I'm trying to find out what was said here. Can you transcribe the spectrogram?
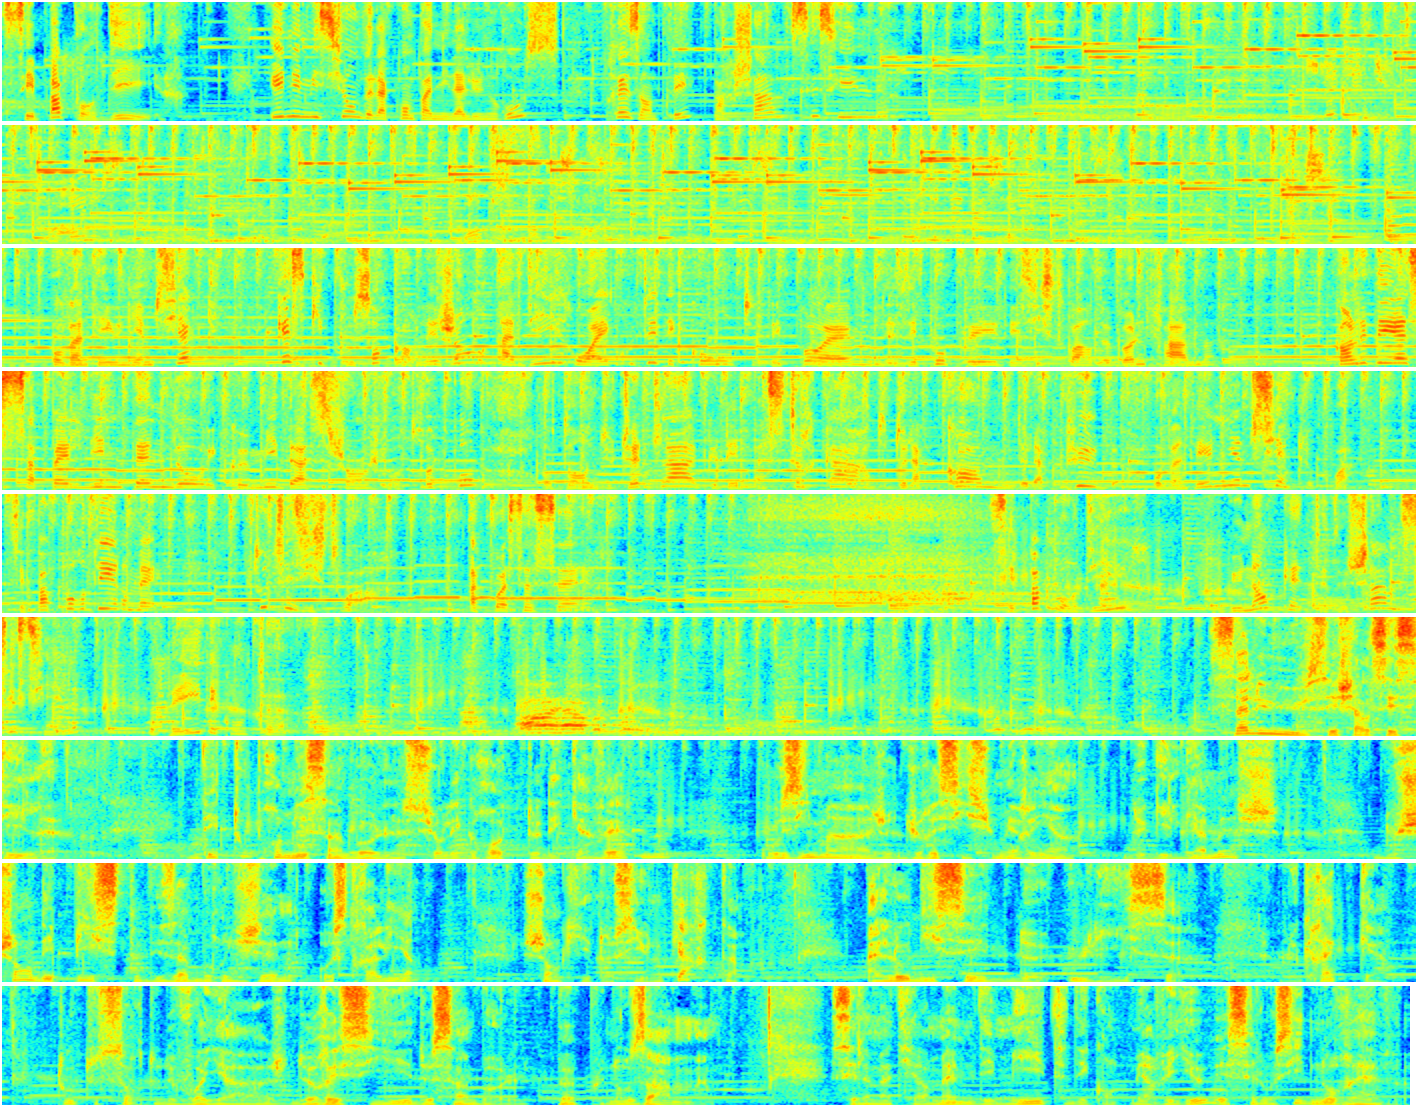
C'est pas pour dire. Une émission de la compagnie La Lune Rousse, présentée par Charles Cécile. Au XXIe siècle, qu'est-ce qui pousse encore les gens à dire ou à écouter des contes, des poèmes, des épopées, des histoires de bonnes femmes? Quand les DS s'appellent Nintendo et que Midas change votre peau, autant du jet lag, des Mastercard, de la com, de la pub, au XXIe siècle quoi. C'est pas pour dire, mais toutes ces histoires, à quoi ça sert? C'est pas pour dire une enquête de Charles Cécile au pays des conteurs. Salut, c'est Charles Cécile. Des tout premiers symboles sur les grottes des cavernes, aux images du récit sumérien de Gilgamesh, du chant des pistes des aborigènes australiens, chant qui est aussi une carte, à l'Odyssée de Ulysse, le grec, toutes sortes de voyages, de récits et de symboles peuplent nos âmes. C'est la matière même des mythes, des contes merveilleux et celle aussi de nos rêves.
